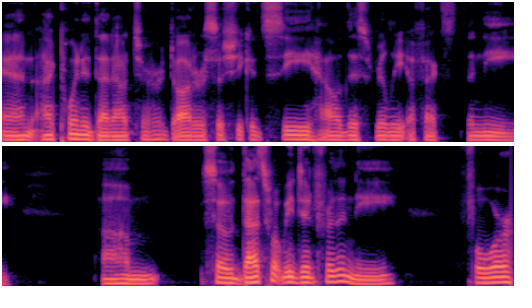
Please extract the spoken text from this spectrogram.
And I pointed that out to her daughter so she could see how this really affects the knee. Um, so that's what we did for the knee. For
